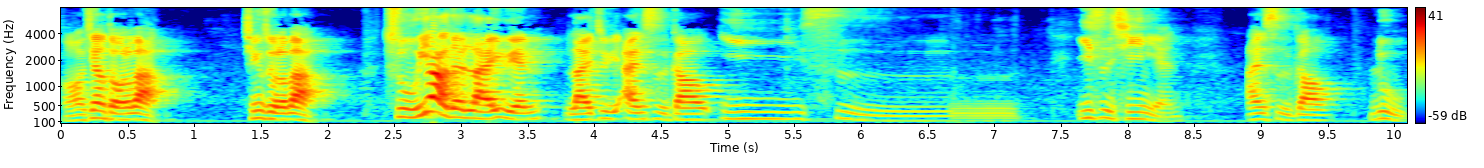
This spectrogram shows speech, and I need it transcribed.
好，这样懂了吧？清楚了吧？主要的来源来自于安世高一四一四七年，安世高入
